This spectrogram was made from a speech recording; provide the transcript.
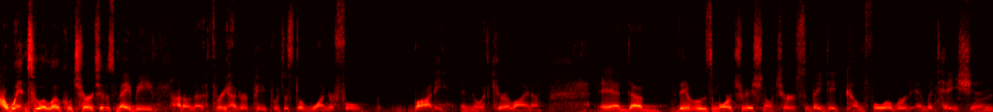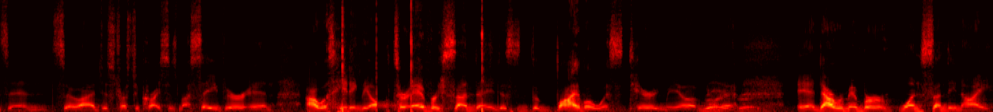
I went to a local church. It was maybe, I don't know, 300 people, just a wonderful body in mm-hmm. North Carolina. And um, it was a more traditional church, so they did come forward, invitations. And so I just trusted Christ as my Savior. And I was hitting the altar every Sunday, and just the Bible was tearing me up. you Right, know? right. And I remember one Sunday night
